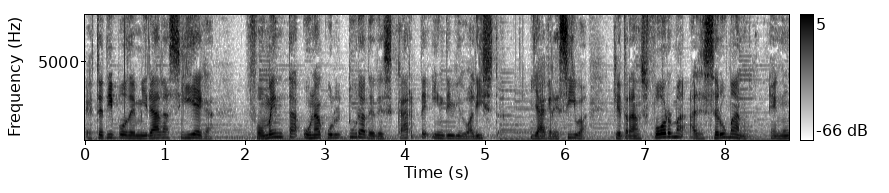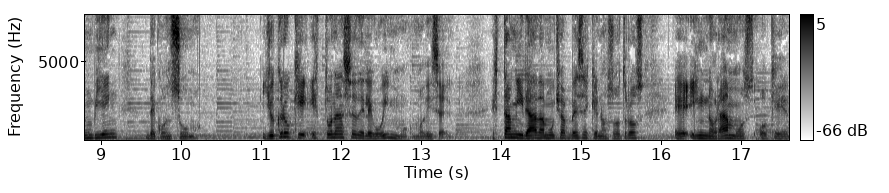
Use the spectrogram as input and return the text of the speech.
este tipo de mirada ciega fomenta una cultura de descarte individualista y agresiva que transforma al ser humano en un bien de consumo. Yo creo que esto nace del egoísmo, como dice él. Esta mirada muchas veces que nosotros eh, ignoramos o que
